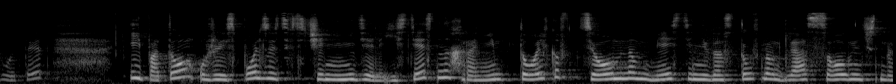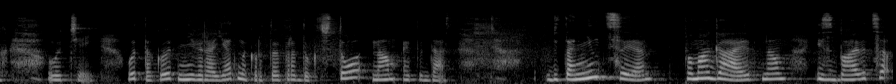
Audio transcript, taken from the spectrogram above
работает и потом уже используйте в течение недели. Естественно храним только в темном месте недоступном для солнечных лучей. Вот такой вот невероятно крутой продукт. Что нам это даст? Витамин С помогает нам избавиться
